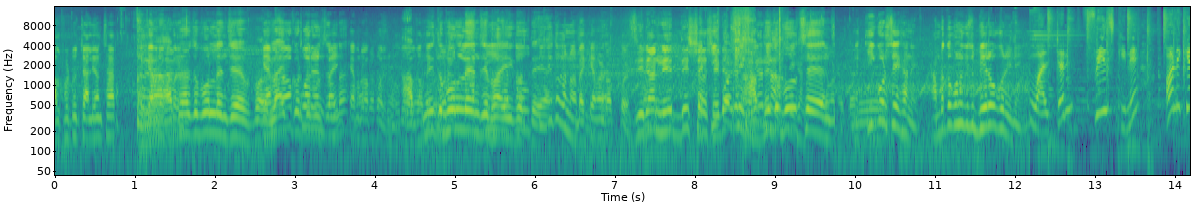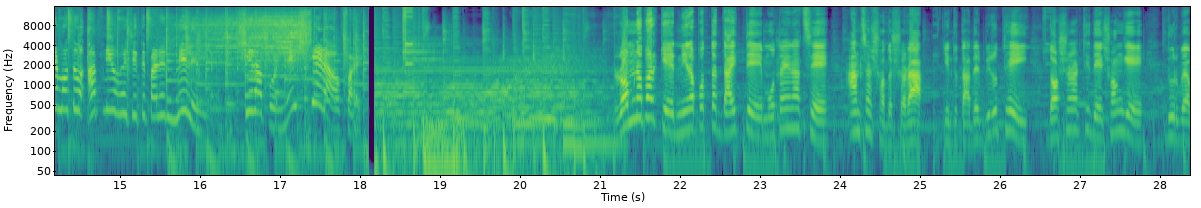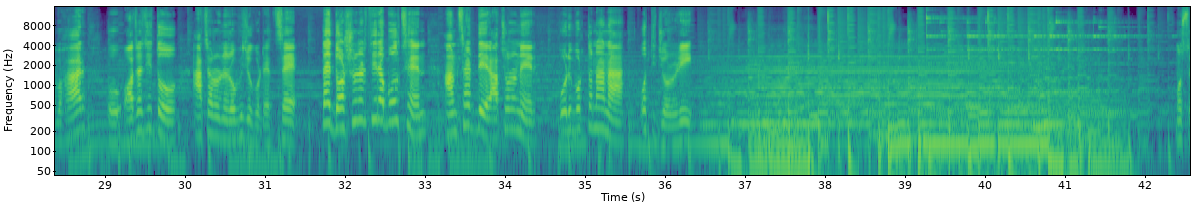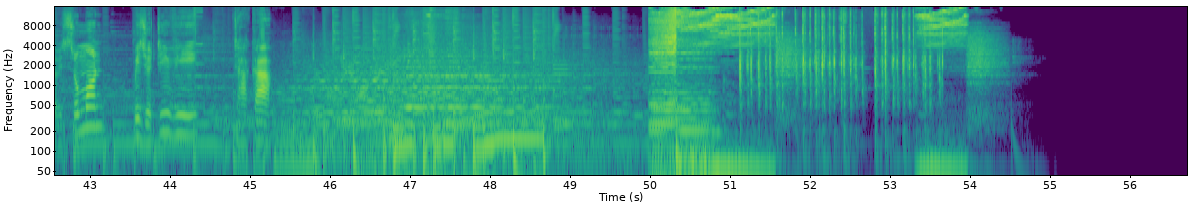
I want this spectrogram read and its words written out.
আলফা টু চালিয়ন স্যার ক্যামেরা আপনারা তো বললেন যে লাইভ করতে বলছেন ক্যামেরা আপনি তো বললেন যে ভাই করতে। ক্যামেরা যেটা নির্দিষ্ট সেটা আপনি তো বলছেন। কি করছে এখানে? আমরা তো কোনো কিছু বেরও করি নাই। ওয়ালটন ফ্রিজ কিনে অনেকের মতো আপনিও হয়ে যেতে পারেন মেলেনিয়া সেরা পণ্যের সেরা অফার। রমনা পার্কের নিরাপত্তার দায়িত্বে মোতায়েন আছে আনসার সদস্যরা। কিন্তু তাদের বিরুদ্ধেই দর্শনার্থীদের সঙ্গে দুর্ব্যবহার ও অযাচিত আচরণের অভিযোগ উঠেছে। তাই দর্শনার্থীরা বলছেন, আনসারদের আচরণের পরিবর্তন আনা অতি জরুরি। মোস্তাফিজ রুমন বিজয় টিভি, ঢাকা।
